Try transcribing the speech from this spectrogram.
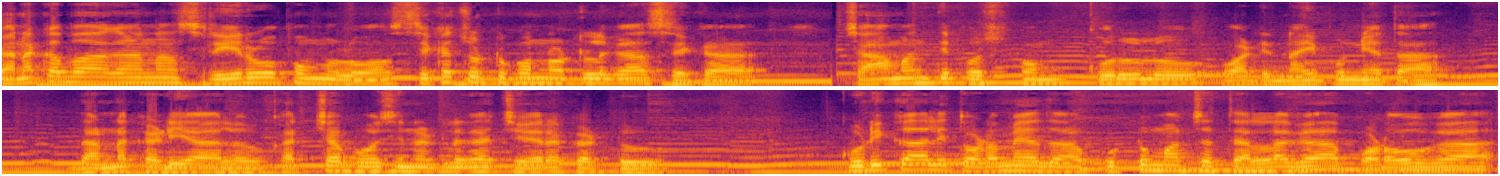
వెనక భాగాన స్త్రీ రూపంలో శిఖ చుట్టుకున్నట్లుగా శిఖ చామంతి పుష్పం కురులు వాటి నైపుణ్యత దండకడియాలు కచ్చ పోసినట్లుగా చీరకట్టు కుడికాలి తొడ మీద పుట్టుమచ్చ తెల్లగా పొడవుగా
